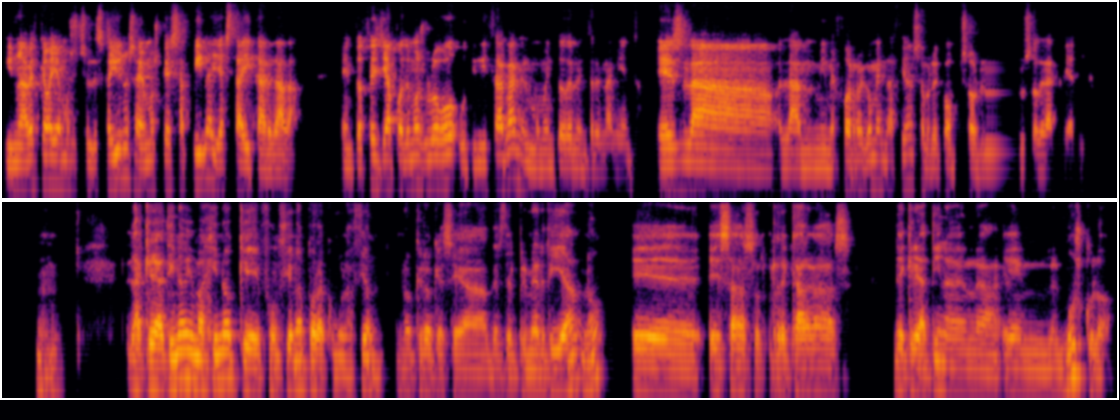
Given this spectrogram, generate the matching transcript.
y una vez que hayamos hecho el desayuno sabemos que esa pila ya está ahí cargada. Entonces ya podemos luego utilizarla en el momento del entrenamiento. Es la, mi mejor recomendación sobre, sobre el uso de la creatina. La creatina me imagino que funciona por acumulación. No creo que sea desde el primer día, ¿no? Eh, esas recargas de creatina en, el músculo.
